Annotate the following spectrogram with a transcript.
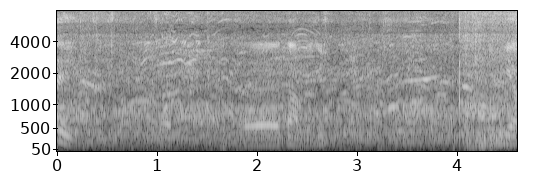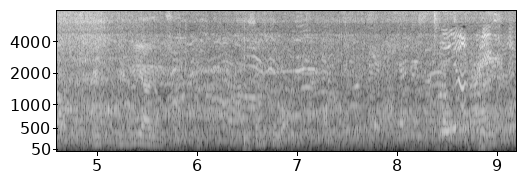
Nereye? Ee, tamam gir. Girdiği, girdiği yayın olsun. Son tuva. Yok.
